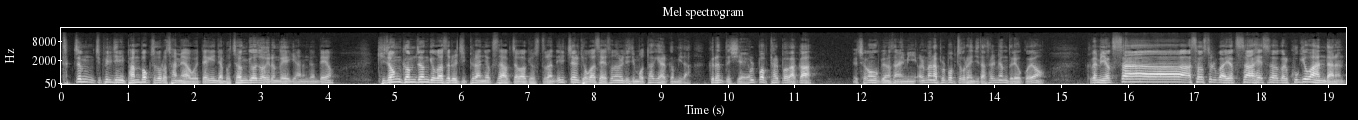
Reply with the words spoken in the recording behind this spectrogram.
특정 집필진이 반복적으로 참여하고 있다. 이게 이제 뭐 정교조 이런 거 얘기하는 건데요. 기존 검정 교과서를 집필한 역사학자와 교수들은 일절 교과서에 손을 대지 못하게 할 겁니다. 그런 뜻이에요. 불법 탈법 아까 최강욱 변호사님이 얼마나 불법적으로 했는지 다 설명드렸고요. 그 다음에 역사 서술과 역사 해석을 국유화한다는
